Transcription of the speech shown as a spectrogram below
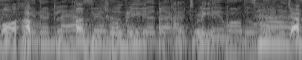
หมอครับ ตอนนี้ช่วงนี้อากาศเปลี่ยนใช่ จาก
